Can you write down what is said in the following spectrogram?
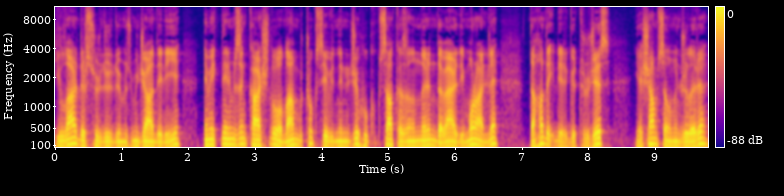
Yıllardır sürdürdüğümüz mücadeleyi emeklerimizin karşılığı olan bu çok sevindirici hukuksal kazanımların da verdiği moralle daha da ileri götüreceğiz. Yaşam savunucuları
